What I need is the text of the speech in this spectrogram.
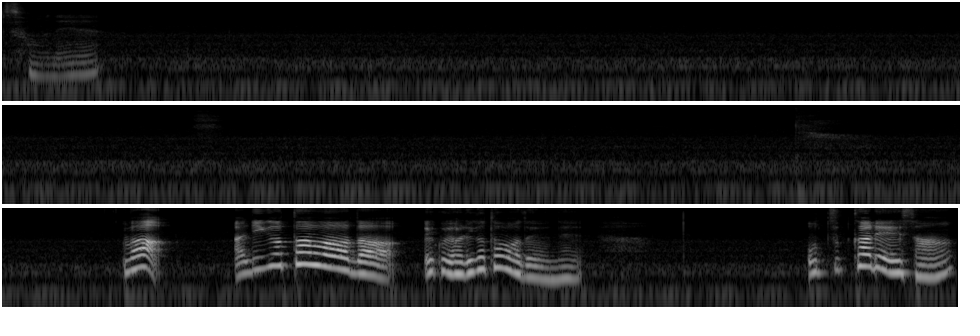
そうねわありがタワーだ。えこれありがタワーだよね。お疲れさん。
